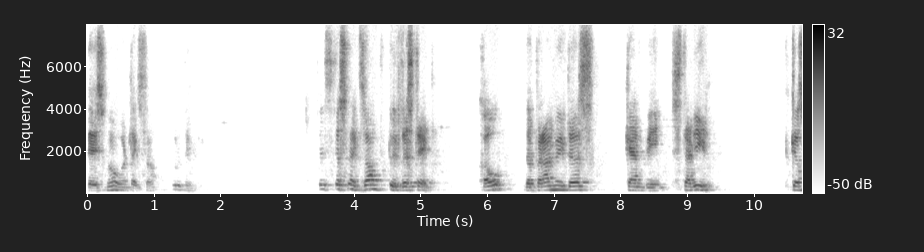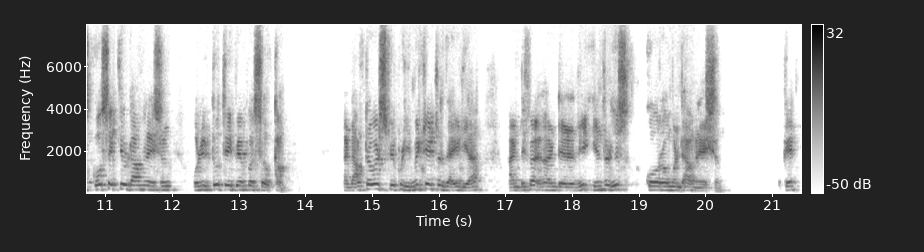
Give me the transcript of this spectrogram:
there is no vertex of full degree. This is just an example to illustrate how the parameters can be studied. Because co-secure domination, only two, three papers have come. And afterwards, people imitated the idea and, and uh, introduced co-Roman domination. Okay,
